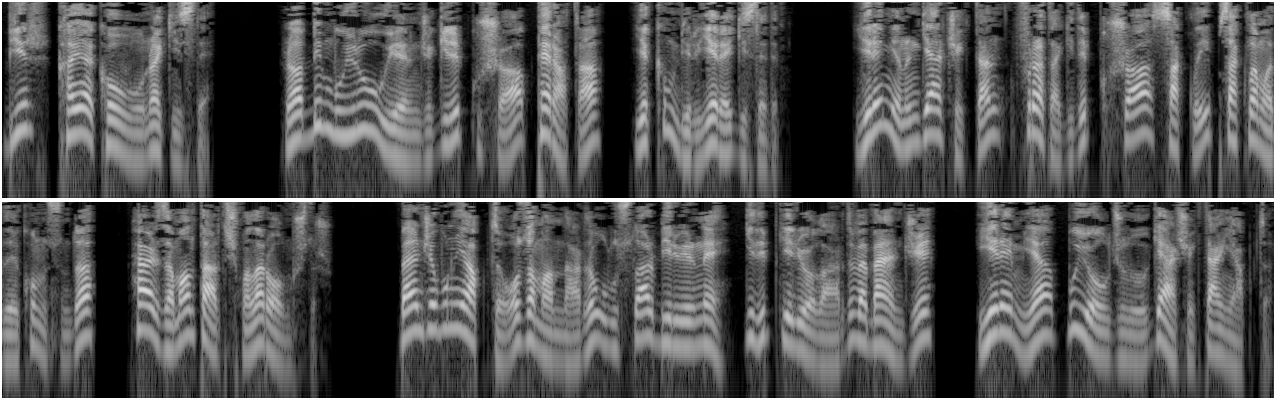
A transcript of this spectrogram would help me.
bir kaya kovuğuna gizle. Rabbim buyruğu uyarınca gidip kuşağı Perat'a yakın bir yere gizledim. Yeremya'nın gerçekten Fırat'a gidip kuşağı saklayıp saklamadığı konusunda her zaman tartışmalar olmuştur. Bence bunu yaptı. O zamanlarda uluslar birbirine gidip geliyorlardı ve bence Yeremya bu yolculuğu gerçekten yaptı.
